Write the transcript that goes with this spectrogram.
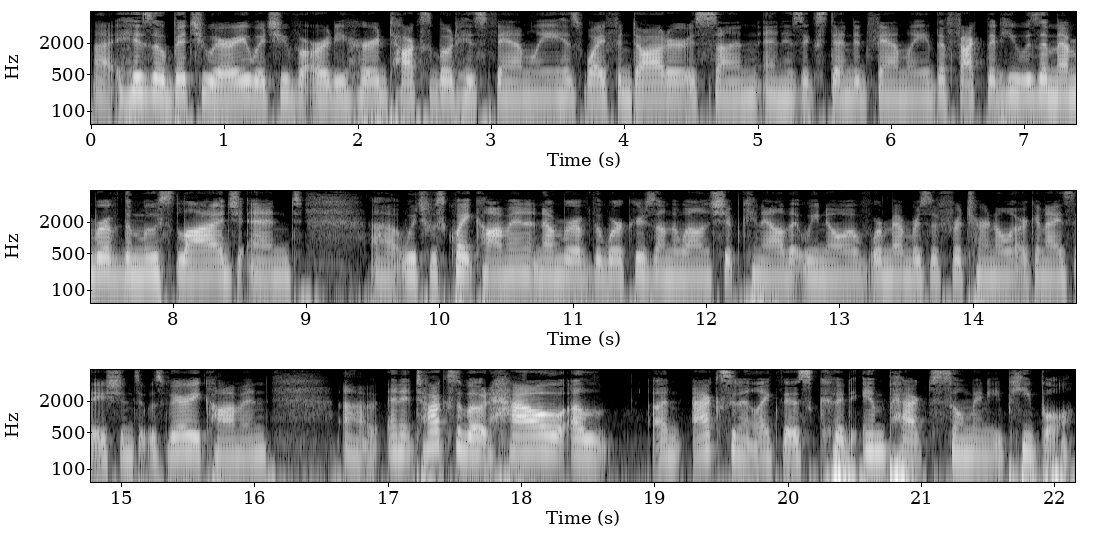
Uh, his obituary, which you've already heard, talks about his family, his wife and daughter, his son, and his extended family. The fact that he was a member of the Moose Lodge, and uh, which was quite common. A number of the workers on the Welland Ship Canal that we know of were members of fraternal organizations. It was very common. Uh, and it talks about how a an accident like this could impact so many people.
